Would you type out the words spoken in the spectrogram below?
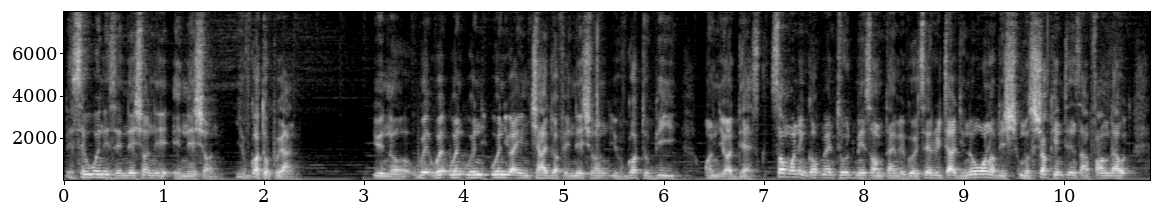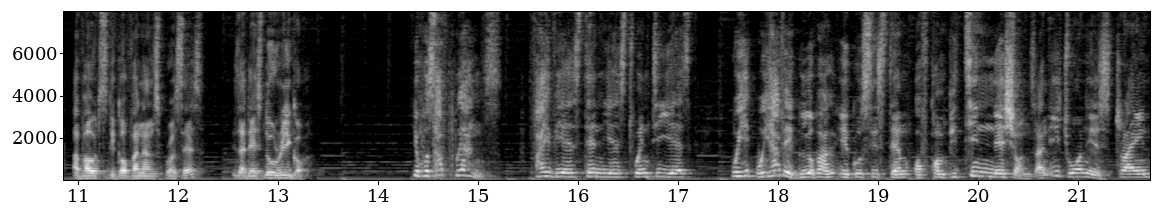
they say when it's a nation, a, a nation, you've got to plan. You know, when, when, when you are in charge of a nation, you've got to be on your desk. Someone in government told me some time ago, he said, Richard, you know, one of the most shocking things I found out about the governance process is that there's no rigor. You must have plans five years, 10 years, 20 years. We, we have a global ecosystem of competing nations, and each one is trying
